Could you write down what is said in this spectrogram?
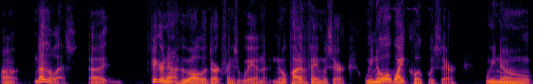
Uh, nonetheless, uh, figuring out who all the Dark Friends were, no Padan Fain was there. We know a White Cloak was there. We know.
